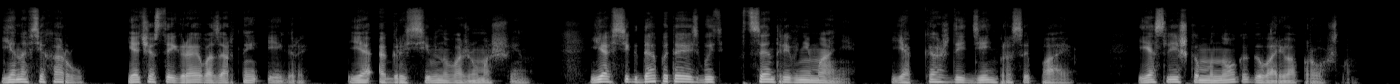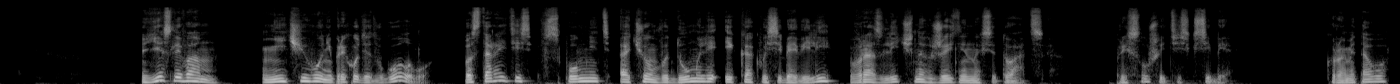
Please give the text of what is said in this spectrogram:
Я на всех ору. Я часто играю в азартные игры. Я агрессивно вожу машину. Я всегда пытаюсь быть в центре внимания. Я каждый день просыпаю. Я слишком много говорю о прошлом. Если вам ничего не приходит в голову, постарайтесь вспомнить, о чем вы думали и как вы себя вели в различных жизненных ситуациях. Прислушайтесь к себе. Кроме того,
